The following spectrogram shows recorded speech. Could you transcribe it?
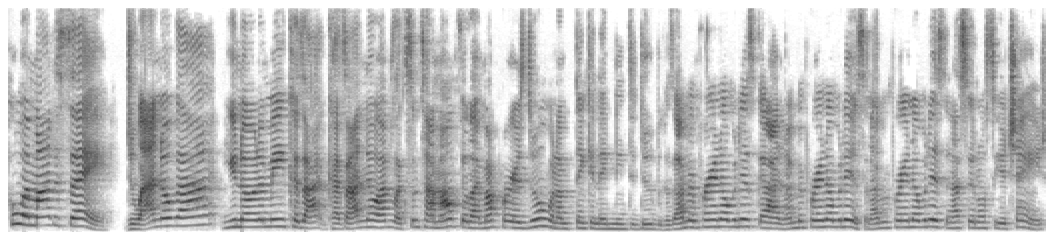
who am I to say? Do I know God? You know what I mean? Because I because I know I'm like sometimes I don't feel like my prayer is doing what I'm thinking they need to do because I've been praying over this God and I've been praying over this and I've been praying over this and I still don't see a change.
